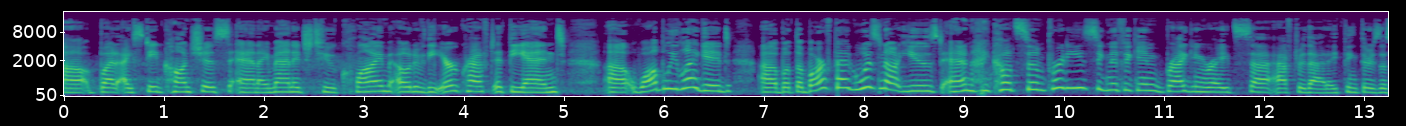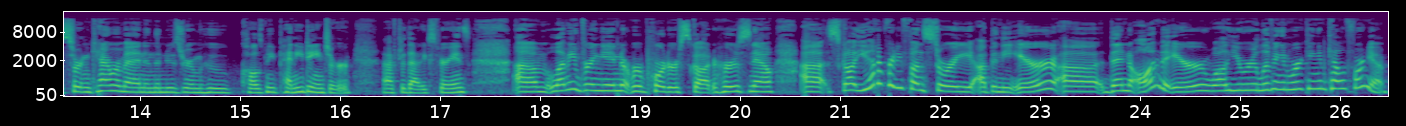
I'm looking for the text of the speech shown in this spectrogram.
Uh, but I stayed conscious and I managed to climb out of the aircraft at the end, uh, wobbly legged, uh, but the barf bag was not used and I got some pretty significant bragging rights uh, after that. I think there's a certain cameraman in the newsroom who calls me Penny Danger after that experience. Um, let me bring in reporter Scott Hurst now. Uh, Scott, you had a pretty fun story up in the air, uh, then on the air while you were living and working in California.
